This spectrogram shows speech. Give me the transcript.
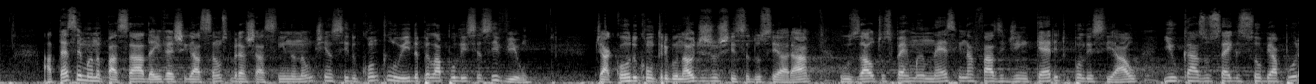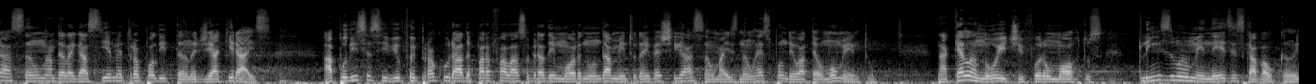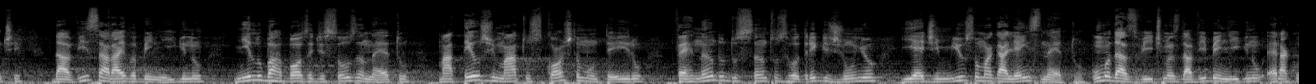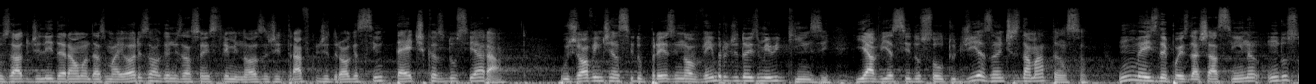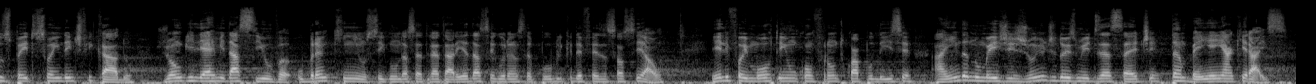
Até semana passada, a investigação sobre a chacina não tinha sido concluída pela Polícia Civil. De acordo com o Tribunal de Justiça do Ceará, os autos permanecem na fase de inquérito policial e o caso segue sob apuração na Delegacia Metropolitana de Aquiraz. A Polícia Civil foi procurada para falar sobre a demora no andamento da investigação, mas não respondeu até o momento. Naquela noite foram mortos Klinsman Menezes Cavalcante, Davi Saraiva Benigno, Nilo Barbosa de Souza Neto, Mateus de Matos Costa Monteiro, Fernando dos Santos Rodrigues Júnior e Edmilson Magalhães Neto. Uma das vítimas, Davi Benigno, era acusado de liderar uma das maiores organizações criminosas de tráfico de drogas sintéticas do Ceará. O jovem tinha sido preso em novembro de 2015 e havia sido solto dias antes da matança. Um mês depois da chacina, um dos suspeitos foi identificado, João Guilherme da Silva, o Branquinho, segundo a Secretaria da Segurança Pública e Defesa Social. Ele foi morto em um confronto com a polícia ainda no mês de junho de 2017, também em Aquiraz.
